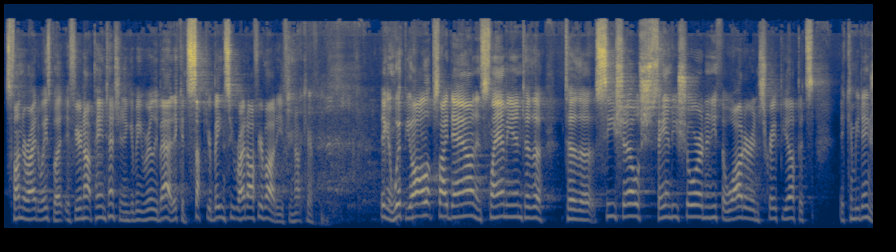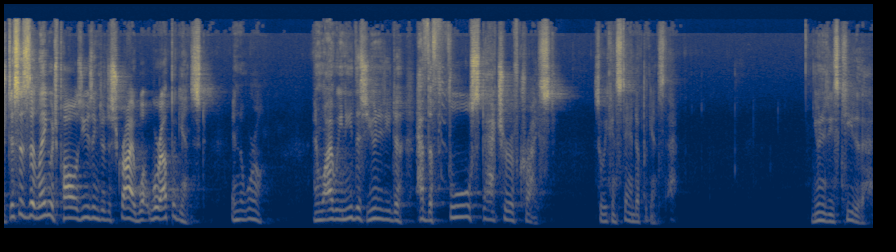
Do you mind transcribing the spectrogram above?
It's fun to ride waves, but if you're not paying attention, it can be really bad. It can suck your bathing suit right off your body if you're not careful. It can whip you all upside down and slam you into the to the seashell, sandy shore underneath the water and scrape you up. It's, it can be dangerous. This is the language Paul is using to describe what we're up against in the world and why we need this unity to have the full stature of Christ so we can stand up against that. Unity is key to that.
